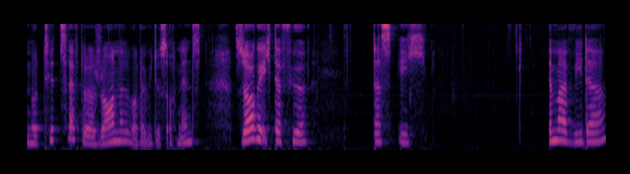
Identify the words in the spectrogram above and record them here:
Notizheft oder Journal oder wie du es auch nennst, sorge ich dafür, dass ich immer wieder,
